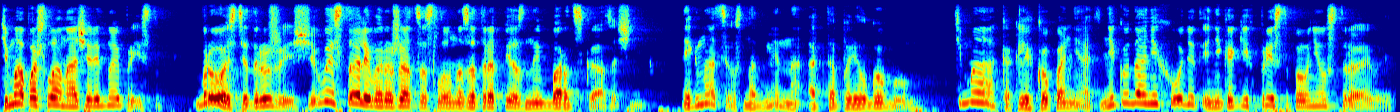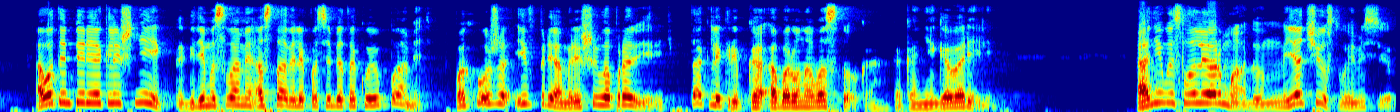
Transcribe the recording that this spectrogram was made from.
Тьма пошла на очередной приступ. Бросьте, дружище, вы стали выражаться, словно затрапезный бард-сказочник». Игнациус надменно оттопырил губу. «Тьма, как легко понять, никуда не ходит и никаких приступов не устраивает. А вот империя клешней, где мы с вами оставили по себе такую память, Похоже, и впрямь решила проверить, так ли крепка оборона Востока, как они говорили. Они выслали армаду, я чувствую, месье.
